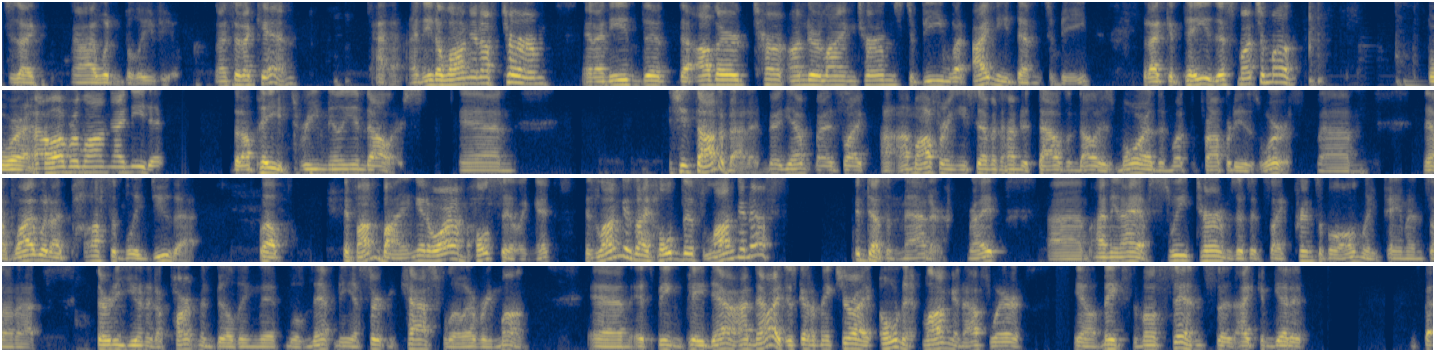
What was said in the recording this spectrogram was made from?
She's like, no, I wouldn't believe you. And I said, I can. I, I need a long enough term and I need the, the other ter- underlying terms to be what I need them to be. But I can pay you this much a month for however long I need it, but I'll pay you $3 million. And she thought about it. But, yeah, it's like I'm offering you seven hundred thousand dollars more than what the property is worth. Um, now, why would I possibly do that? Well, if I'm buying it or I'm wholesaling it, as long as I hold this long enough, it doesn't matter, right? Um, I mean, I have sweet terms if it's like principal only payments on a 30 unit apartment building that will net me a certain cash flow every month and it's being paid down. Now I just got to make sure I own it long enough where, you know, it makes the most sense that I can get it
